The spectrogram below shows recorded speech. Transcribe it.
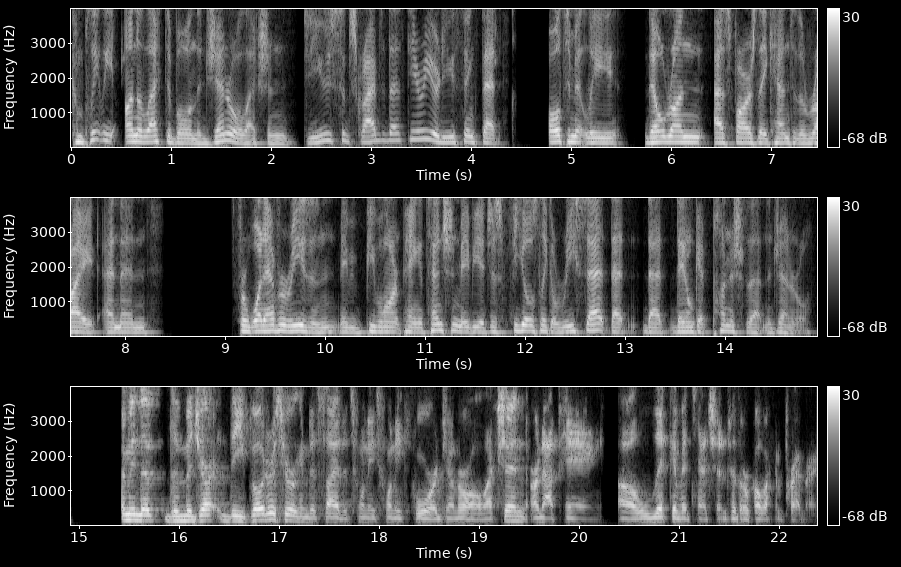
completely unelectable in the general election. Do you subscribe to that theory, or do you think that ultimately they'll run as far as they can to the right, and then for whatever reason, maybe people aren't paying attention, maybe it just feels like a reset that that they don't get punished for that in the general? I mean, the the major the voters who are going to decide the 2024 general election are not paying a lick of attention to the Republican primary.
